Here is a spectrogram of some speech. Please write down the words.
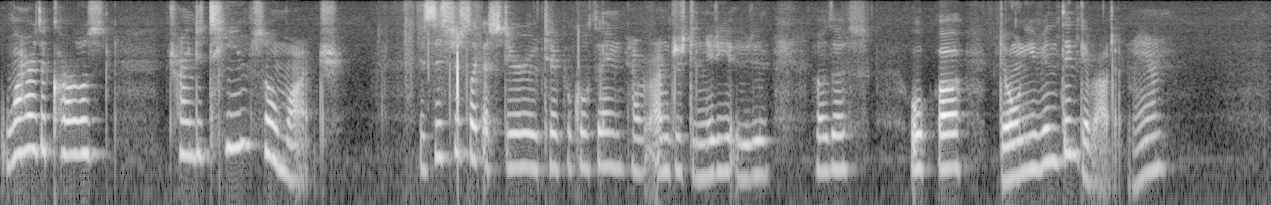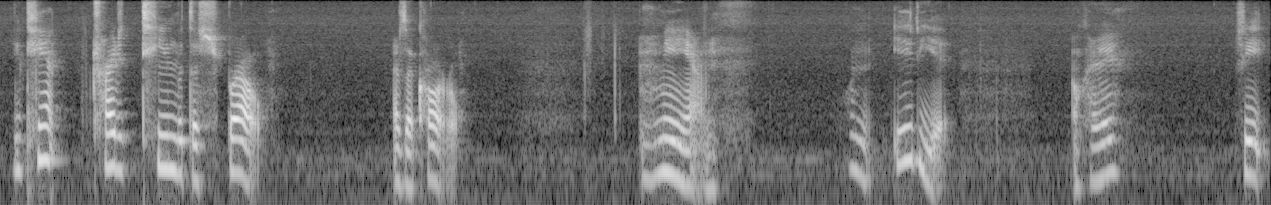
Why are the Carls trying to team so much? Is this just like a stereotypical thing? I'm just an idiot who didn't know this. Well, uh, don't even think about it, man. You can't try to team with a Sprout as a Carl. Man, what an idiot. Okay? See,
